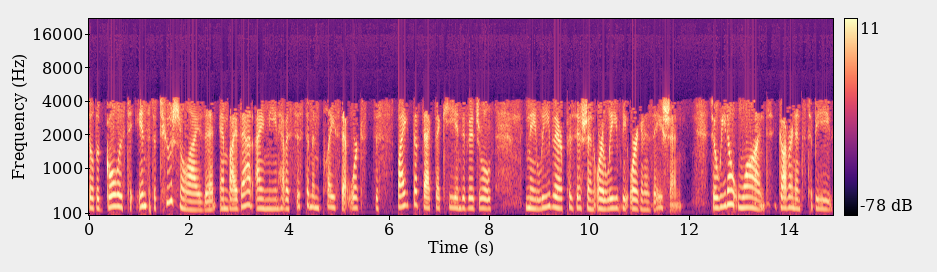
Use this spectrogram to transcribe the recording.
So the goal is to institutionalize it, and by that I mean have a system in place that works despite the fact that key individuals may leave their position or leave the organization. So we don't want governance to be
